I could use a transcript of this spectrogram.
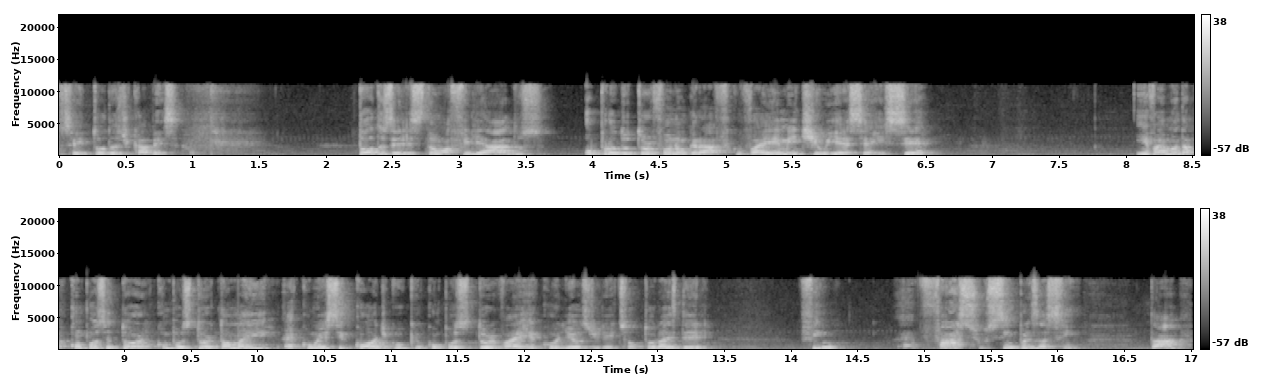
sei todas de cabeça. Todos eles estão afiliados, o produtor fonográfico vai emitir o ISRC, e vai mandar para o compositor. Compositor, toma aí. É com esse código que o compositor vai recolher os direitos autorais dele. Fim. É fácil, simples assim. Tá?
